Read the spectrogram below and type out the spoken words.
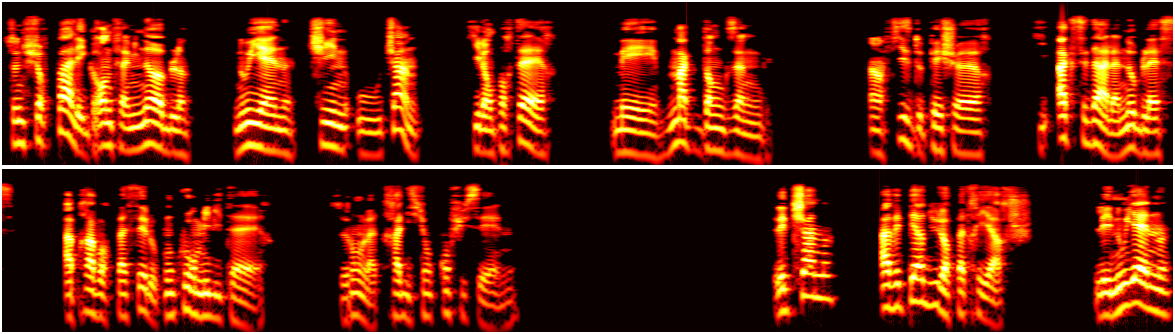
ce ne furent pas les grandes familles nobles, Nguyen, Chin ou Chan, qui l'emportèrent, mais Mac Dongzeng, un fils de pêcheur qui accéda à la noblesse après avoir passé le concours militaire, selon la tradition confucéenne. Les Chan avaient perdu leur patriarche. Les Nuyen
